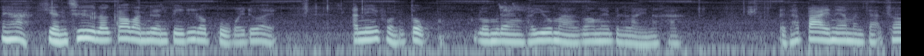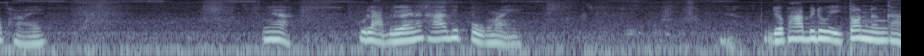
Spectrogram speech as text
นี่ค่ะเขียนชื่อแล้วก็วันเดือนปีที่เราปลูกไว้ด้วย อันนี้ฝนตกลมแรงพายุมาก็ไม่เป็นไรนะคะ แต่ถ้าป้ายเนี่ยมันจะชอบหาย เนี่ยกุหลาบเลื้อยนะคะที่ปลูกใหม่ เดี๋ยวพาไปดูอีกต้นหนึ่งค่ะ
